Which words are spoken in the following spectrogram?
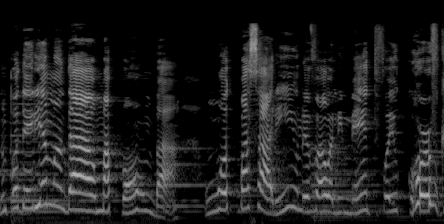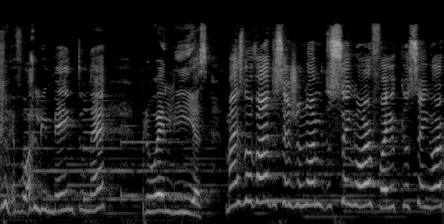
não poderia mandar uma pomba, um outro passarinho levar o alimento. Foi o corvo que levou o alimento, né? Para o Elias. Mas louvado seja o nome do Senhor, foi o que o Senhor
